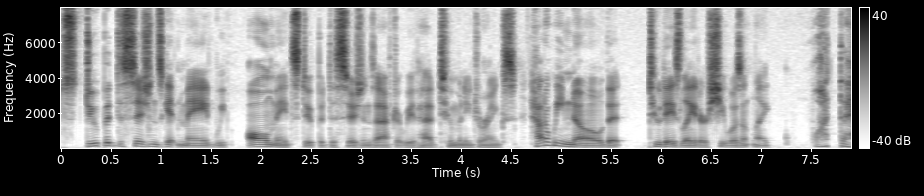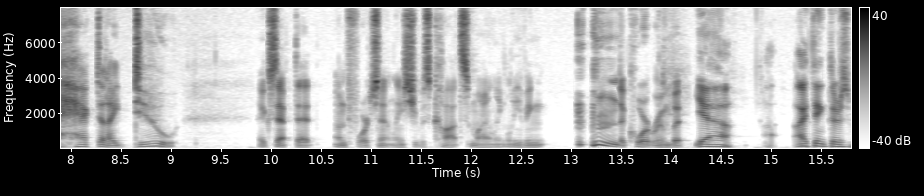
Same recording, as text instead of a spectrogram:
stupid decisions get made we've all made stupid decisions after we've had too many drinks how do we know that two days later she wasn't like what the heck did i do except that unfortunately she was caught smiling leaving the courtroom but Yeah, I think there's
